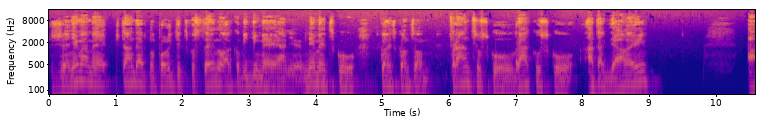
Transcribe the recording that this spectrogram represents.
že nemáme štandardnú politickú scénu, ako vidíme, ja neviem, v Nemecku, konec koncom v Francúzsku, v Rakúsku a tak ďalej. A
